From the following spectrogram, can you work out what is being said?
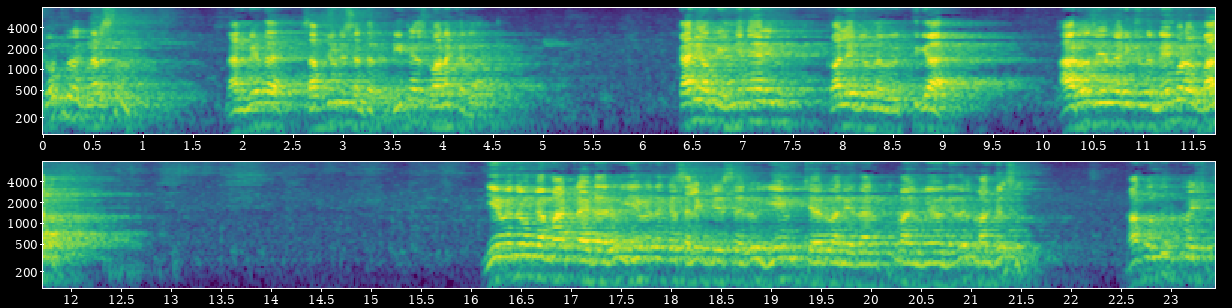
కోర్టులో నడుస్తుంది. దాని మీద సబ్జ్యూడీస్ అంటారు డీటెయిల్స్ మానక్కర్లా. కానీ ఒక ఇంజనీరింగ్ కాలేజ్ ఉన్న వ్యక్తిగా ఆ రోజు ఏం జరిగిందో మేము కూడా ఒక ఏ విధంగా మాట్లాడారు ఏ విధంగా సెలెక్ట్ చేశారు ఏమి ఇచ్చారు అనే దానికి మా మేము లేదా మాకు తెలుసు. మాకు ఉంది ఇన్ఫర్మేషన్.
